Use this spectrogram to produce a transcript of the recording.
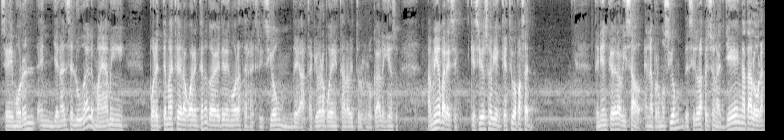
se demoró en, llenarse el lugar. En Miami, por el tema este de la cuarentena, todavía tienen horas de restricción de hasta qué hora pueden estar abiertos los locales y eso. A mí me parece que si ellos sabían que esto iba a pasar, tenían que haber avisado en la promoción, decirle a las personas, lleguen a tal hora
